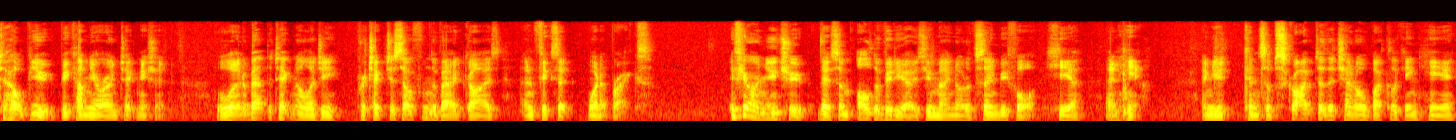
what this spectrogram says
to help you become your own technician. Learn about the technology, protect yourself from the bad guys, and fix it when it breaks. If you're on YouTube, there's some older videos you may not have seen before, here and here. And you can subscribe to the channel by clicking here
